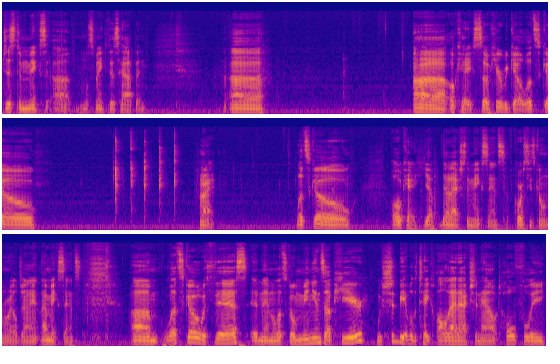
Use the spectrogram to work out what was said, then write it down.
Just to mix up. Let's make this happen. Uh... Uh, okay, so here we go. Let's go... Alright. Let's go... Okay, yep, that actually makes sense. Of course he's going Royal Giant. That makes sense. Um, let's go with this, and then let's go minions up here. We should be able to take all that action out, hopefully.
